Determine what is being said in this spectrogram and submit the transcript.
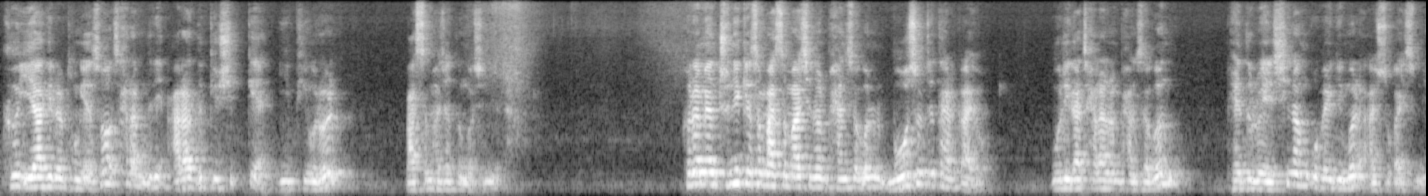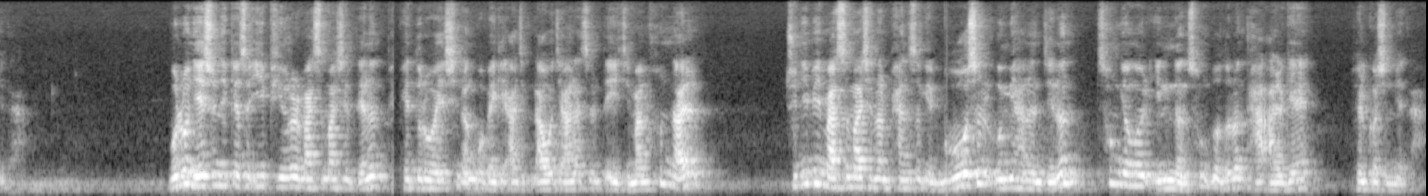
그 이야기를 통해서 사람들이 알아듣기 쉽게 이 비유를 말씀하셨던 것입니다. 그러면 주님께서 말씀하시는 반석은 무엇을 뜻할까요? 우리가 잘 아는 반석은 베드로의 신앙 고백임을 알 수가 있습니다. 물론 예수님께서 이 비유를 말씀하실 때는 베드로의 신앙 고백이 아직 나오지 않았을 때이지만 훗날 주님이 말씀하시는 반석이 무엇을 의미하는지는 성경을 읽는 성도들은 다 알게 될 것입니다.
